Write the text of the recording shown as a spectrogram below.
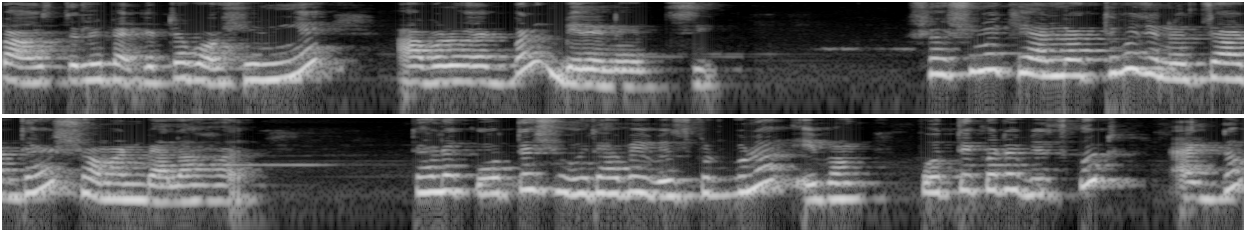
পাউচ তেলের প্যাকেটটা বসিয়ে নিয়ে আবারও একবার বেলে নিচ্ছি। সবসময় খেয়াল রাখতে হবে যেন চারধার সমান বেলা হয়। তাহলে করতে সুবিধা হবে বিস্কুটগুলো এবং প্রত্যেকটা বিস্কুট একদম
